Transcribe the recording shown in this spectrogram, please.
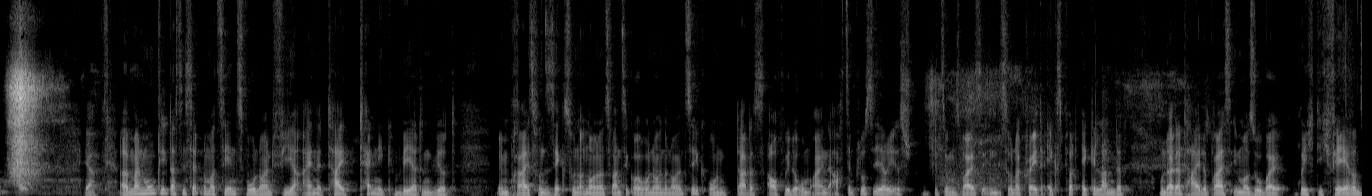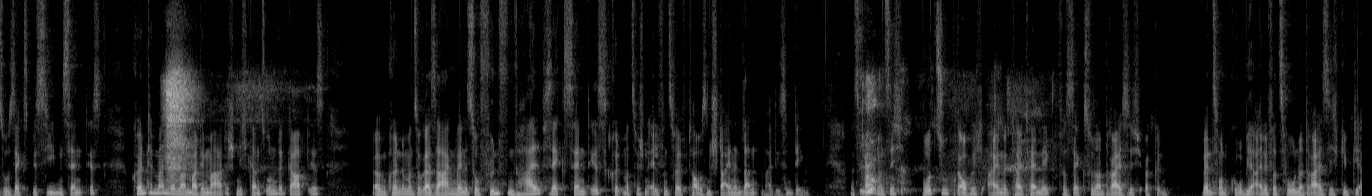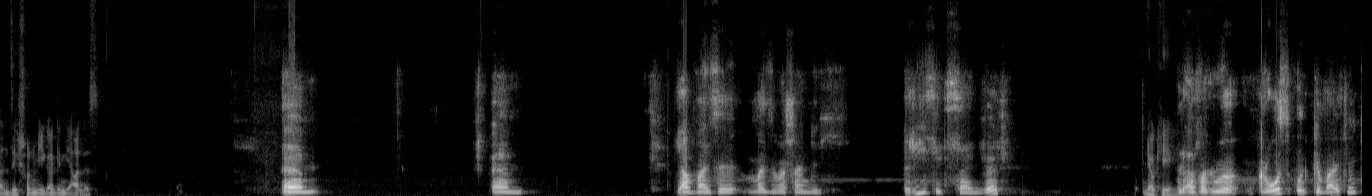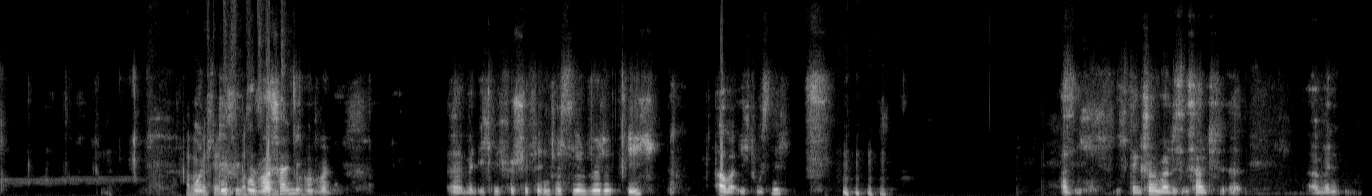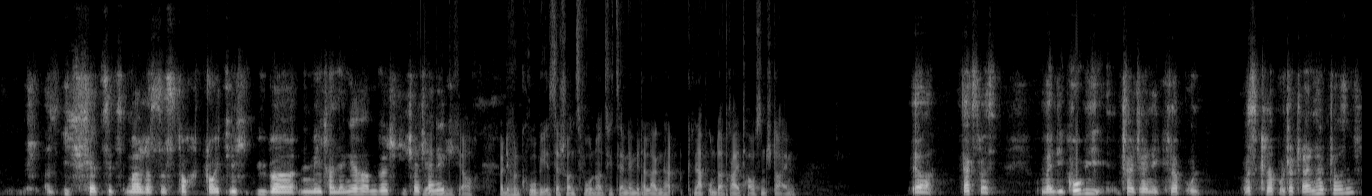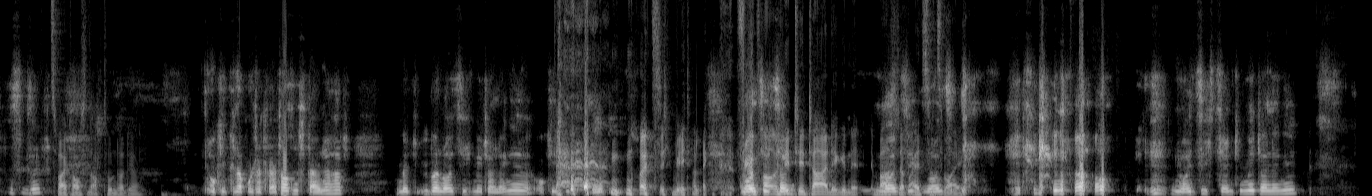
Ja, äh, man munkelt, dass die Set Nummer 10294 eine Titanic werden wird im Preis von 629,99 Euro. Und da das auch wiederum eine 18-Plus-Serie ist, beziehungsweise in so einer Creator Expert-Ecke landet und da der Teilepreis immer so bei richtig fairen so 6 bis 7 Cent ist, könnte man, wenn man mathematisch nicht ganz unbegabt ist, ähm, könnte man sogar sagen, wenn es so 5,5, 6 Cent ist, könnte man zwischen 11.000 und 12.000 Steinen landen bei diesem Ding. Jetzt fragt Jo. man sich, wozu brauche ich eine Titanic für 630 Öcken? Wenn es von Kobi eine für 230 gibt, die an sich schon mega genial ist. Ähm, ähm, ja, weil sie, weil sie wahrscheinlich riesig sein wird Ja, okay. und einfach nur groß und gewaltig Aber und, defi- sowas und wahrscheinlich und äh, wenn ich mich für Schiffe interessieren würde, ich, aber ich tue es nicht. Also ich, ich denke schon, weil das ist halt, äh, äh, wenn, also ich schätze jetzt mal, dass das doch deutlich über einen Meter Länge haben wird, die Ja, denke Titanic. ich auch. Weil der von Kobi ist ja schon 92 Zentimeter lang und hat knapp unter 3000 Steinen. Ja, sagst du was. Und wenn die Kobi Titanic knapp und was knapp unter dreieinhalbtausend, hast du gesagt? 2800, ja. Okay, knapp unter 3000 Steine hat, mit über 90 Meter Länge, okay, gut, grob. 90 Meter lang. 90 Viermal und die Cent- Titanic in im Maßstab 90 1 zu 2. genau. 90 Zentimeter Länge.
